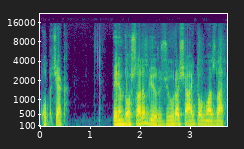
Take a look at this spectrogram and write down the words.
olacak. Benim dostlarım diyoruz, zuhura şahit olmazlar.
